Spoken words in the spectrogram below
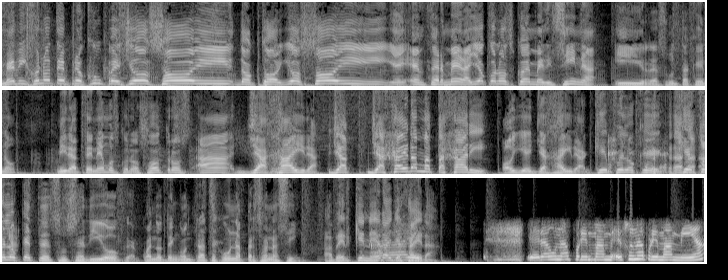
Me dijo, no te preocupes, yo soy doctor, yo soy eh, enfermera, yo conozco de medicina. Y resulta que no. Mira, tenemos con nosotros a Yajaira. Ya, Yajaira Matajari. Oye, Yajaira, ¿qué fue lo que, qué fue lo que te sucedió cuando te encontraste con una persona así? A ver quién era Ay. Yajaira. Era una prima, es una prima mía,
